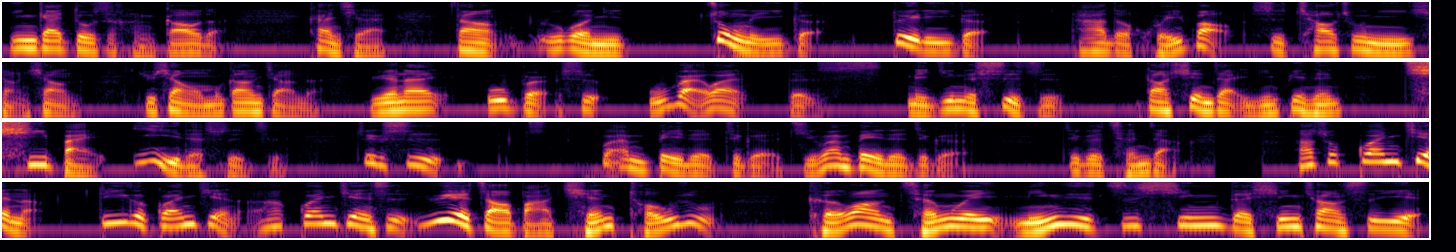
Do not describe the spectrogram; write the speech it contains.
应该都是很高的。看起来，但如果你中了一个，对了一个，它的回报是超出你想象的。就像我们刚刚讲的，原来 Uber 是五百万的美金的市值，到现在已经变成七百亿的市值，这个是万倍的这个几万倍的这个这个成长。他说关键呢、第一个关键啊，关键是越早把钱投入，渴望成为明日之星的新创事业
